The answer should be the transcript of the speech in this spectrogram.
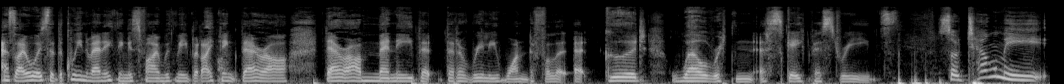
as I always said, the queen of anything is fine with me, but I think there are there are many that, that are really wonderful at, at good, well written, escapist reads. So tell me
